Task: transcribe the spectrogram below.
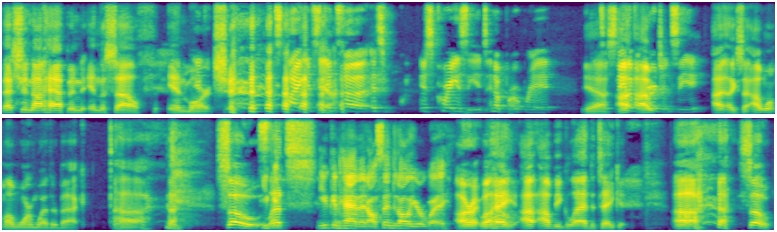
that should not happen in the South in March. It's like it's Yeah. it's uh it's it's crazy. It's inappropriate. yeah, It's a state I, of I, emergency. I, like I said, I want my warm weather back. Uh, so You let's. you can have it. I'll send it all your way. All right. Well, hey. I, I'll be glad to take it. Uh, so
